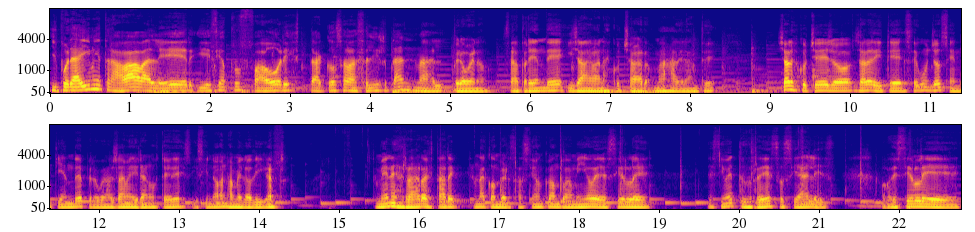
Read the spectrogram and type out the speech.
Y por ahí me trababa al leer y decía, por favor, esta cosa va a salir tan mal. Pero bueno, se aprende y ya me van a escuchar más adelante. Ya lo escuché yo, ya lo edité, según yo se entiende, pero bueno, ya me dirán ustedes y si no, no me lo digan. También es raro estar en una conversación con tu amigo y decirle, decime tus redes sociales. O decirle,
